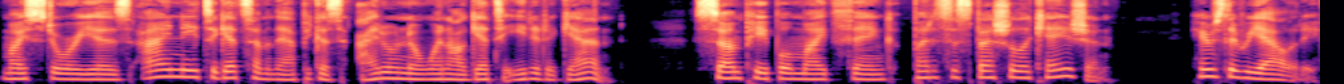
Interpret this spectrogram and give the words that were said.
my story is, I need to get some of that because I don't know when I'll get to eat it again. Some people might think, but it's a special occasion. Here's the reality.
